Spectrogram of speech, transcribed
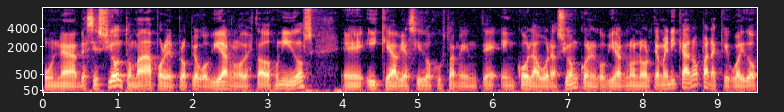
una decisión tomada por el propio gobierno de Estados Unidos eh, y que había sido justamente en colaboración con el gobierno norteamericano para que Guaidó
